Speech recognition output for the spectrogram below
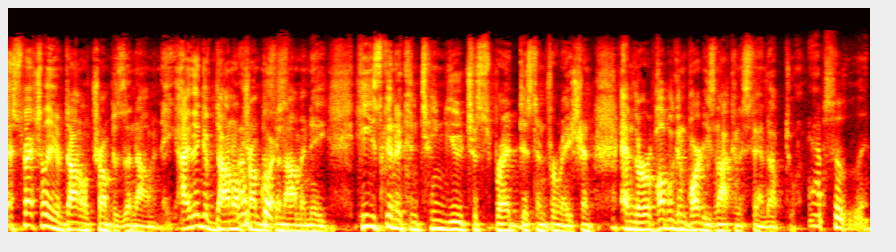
especially if Donald Trump is the nominee. I think if Donald of Trump course. is the nominee, he's going to continue to spread disinformation, and the Republican Party is not going to stand up to him. Absolutely.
